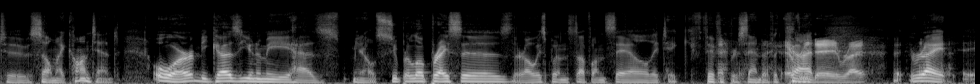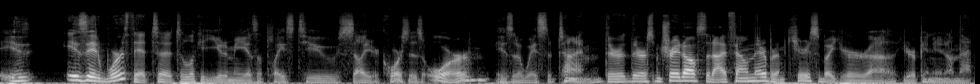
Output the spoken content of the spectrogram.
to sell my content, or because Udemy has you know super low prices, they're always putting stuff on sale, they take fifty percent of the cut every day, right? Right. Is, is it worth it to, to look at Udemy as a place to sell your courses, or is it a waste of time? There there are some trade offs that I found there, but I'm curious about your uh, your opinion on that.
